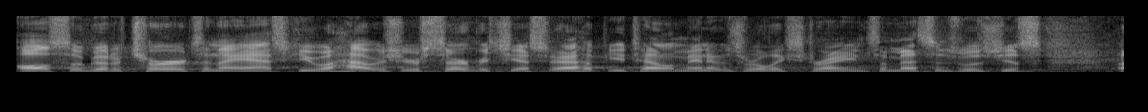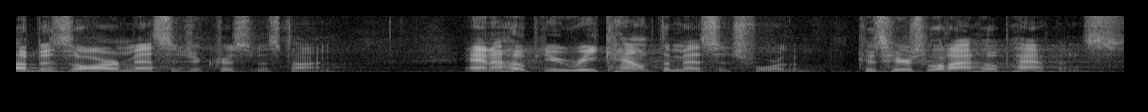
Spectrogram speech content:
also go to church and they ask you, Well, how was your service yesterday? I hope you tell them, Man, it was really strange. The message was just a bizarre message at Christmas time. And I hope you recount the message for them, because here's what I hope happens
